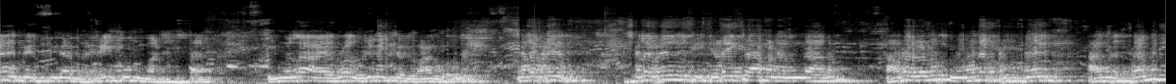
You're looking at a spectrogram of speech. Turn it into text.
ஏன் இப்படி இப்படி காட்டுற? கை தூக்க மாட்டேன் இவங்கெல்லாம் ஆயிரம் ரூபாய் உரிமை தொகை வாங்குவது சில பேர் சில பேருக்கு கிடைக்காமல் இருந்தாலும் அவர்களும் விண்ணப்பித்து அந்த தகுதி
